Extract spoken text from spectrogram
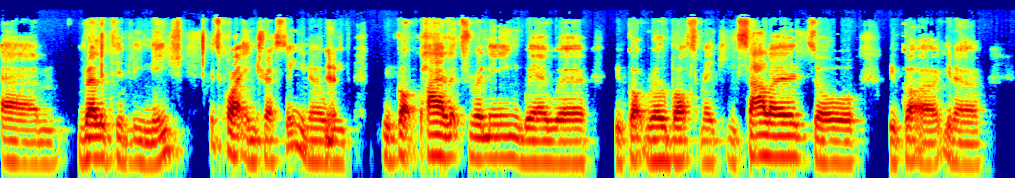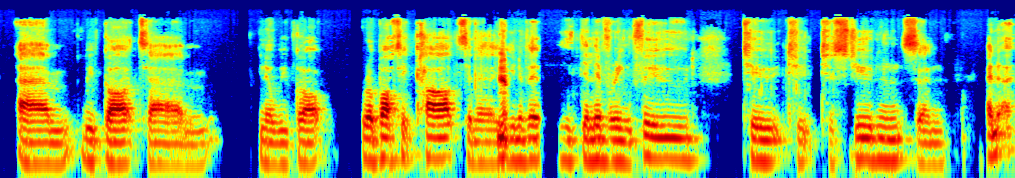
um relatively niche it's quite interesting you know yeah. we've we've got pilots running where we're we've got robots making salads or we've got a you know um we've got um you know we've got robotic carts in a yep. university delivering food to to to students. And and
